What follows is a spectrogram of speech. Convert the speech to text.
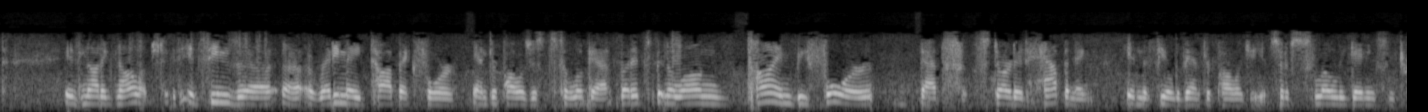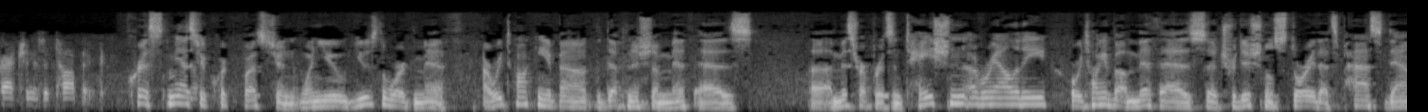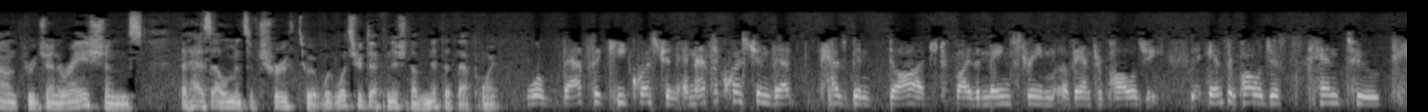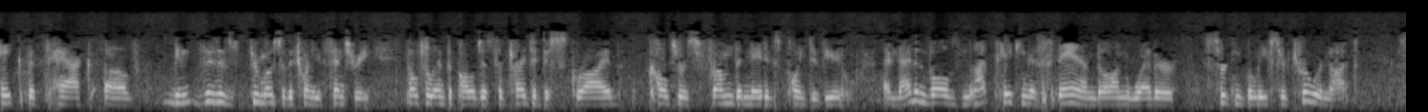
is not acknowledged. It, it seems a, a ready-made topic for anthropologists to look at, but it's been a long time before that's started happening in the field of anthropology. It's sort of slowly gaining some traction as a topic. Chris, let me ask you a quick question. When you use the word myth, are we talking about the definition of myth as a misrepresentation of reality, or are we talking about myth as a traditional story that's passed down through generations that has elements of truth to it? What's your definition of myth at that point? Well, that's a key question, and that's a question that has been dodged by the mainstream of anthropology. Anthropologists tend to take the tack of I mean, this is through most of the 20th century. Cultural anthropologists have tried to describe cultures from the native's point of view. And that involves not taking a stand on whether certain beliefs are true or not.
